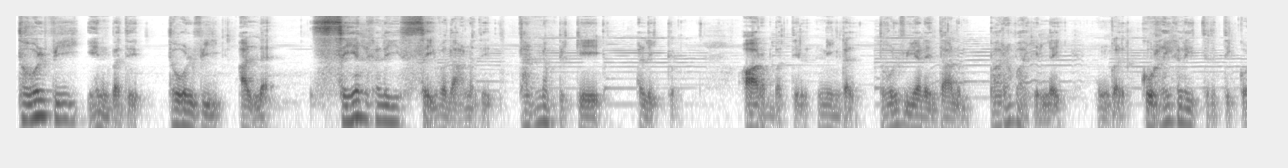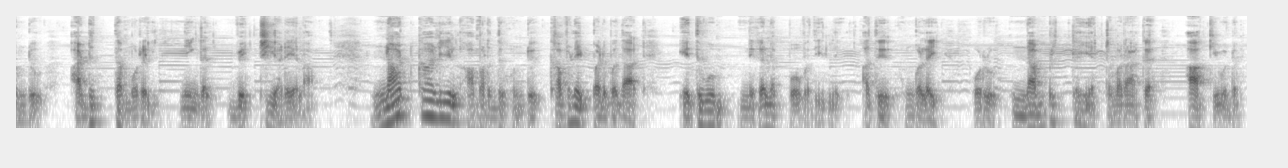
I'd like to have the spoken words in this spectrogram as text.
தோல்வி என்பது தோல்வி அல்ல செயல்களை செய்வதானது தன்னம்பிக்கையை அளிக்கும். ஆரம்பத்தில் நீங்கள் தோல்வியடைந்தாலும் பரவாயில்லை உங்கள் குறைகளை திருத்திக் கொண்டு அடுத்த முறை நீங்கள் வெற்றி அடையலாம். நாட்காலியில் அமர்ந்து கொண்டு கவலைப்படுவதால் எதுவும் நிகழப்போவதில்லை அது உங்களை ஒரு நம்பிக்கையற்றவராக ஆக்கிவிடும்.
